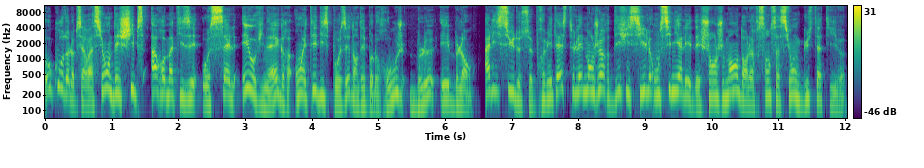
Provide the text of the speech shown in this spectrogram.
Au cours de l'observation, des chips aromatisés au sel et au vinaigre ont été disposés dans des bols rouges, bleus et blancs. À l'issue de ce premier test, les mangeurs difficiles ont signalé des changements dans leurs sensations gustatives,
